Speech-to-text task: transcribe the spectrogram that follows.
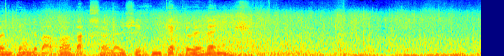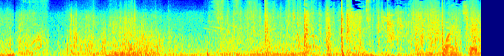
Fun thing about buyback solos, you can get your revenge. Just waited.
